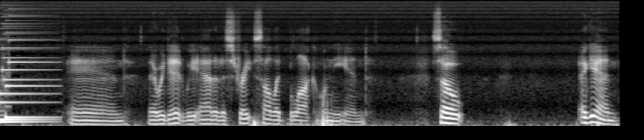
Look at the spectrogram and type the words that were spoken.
And there we did. We added a straight solid block on the end. So again,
